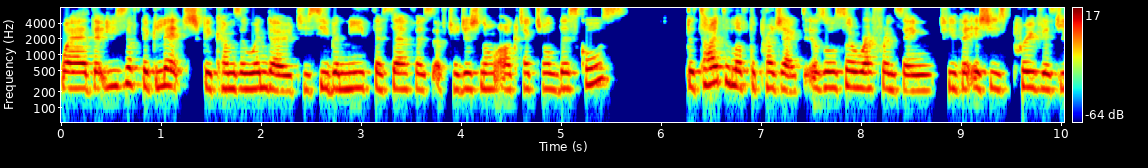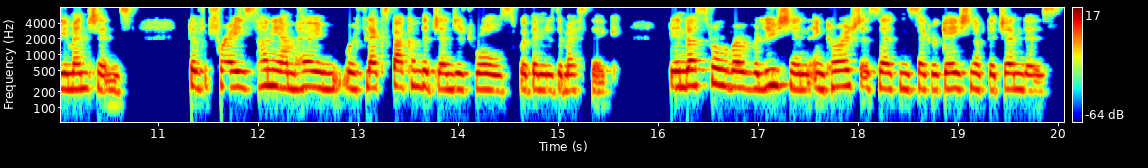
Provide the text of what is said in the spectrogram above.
where the use of the glitch becomes a window to see beneath the surface of traditional architectural discourse. The title of the project is also referencing to the issues previously mentioned. The phrase honey I'm home reflects back on the gendered roles within the domestic, The Industrial Revolution encouraged a certain segregation of the genders,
